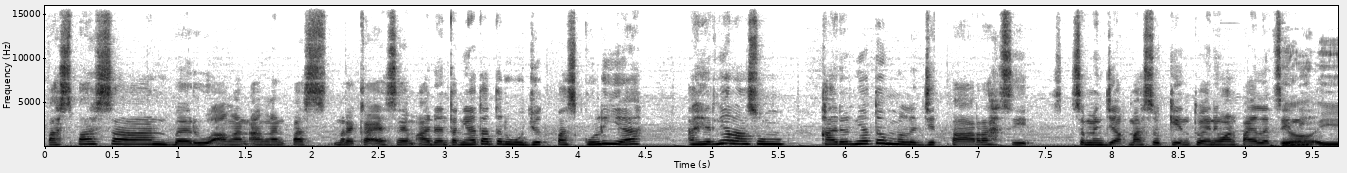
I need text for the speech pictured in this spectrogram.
pas-pasan, baru angan-angan pas mereka SMA dan ternyata terwujud pas kuliah, akhirnya langsung karirnya tuh melejit parah sih semenjak masukin 21 Pilots ini. Yoi,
